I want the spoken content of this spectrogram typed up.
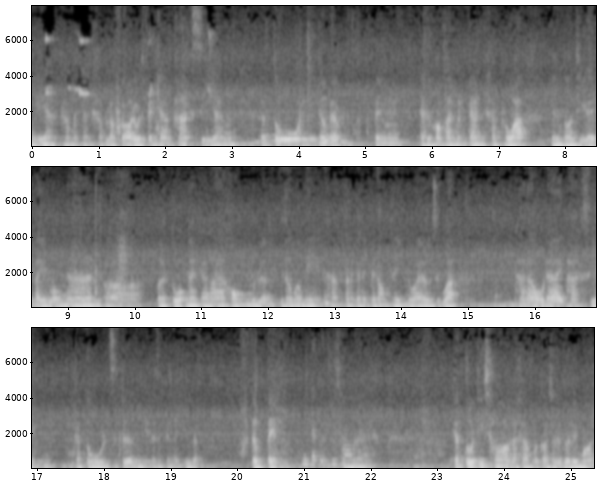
นี่ก็อยากทำเหมือนกันครับ แล้วก็เดี๋ยวาจะเป็นการพากย์เสียงการ์ตูนอันนี้ก็แบบเป็นแอบเป็นความฝันเหมือนกันครับ เพราะว่าอย่างตอนที่ได้ไปร่วมงานเอ่อเปิดตัวงานกาล่าของเรื่อง Little Mermaid ครับ ตอนนั้นก็ได้ไปร้องเพลงด้วยแล้วรู้สึกว่า ถ้าเราได้พากย์เสียงการ์ตูนสักเรื่องหนึงเนี่ยน่าจะเป็นอะไรที่แบบเติมเต็มมีการ์ตูนที่ชอบไหมมากๆการ์ตูนที่ชอบนะครับ เมื่อก่อนชอบดูโดเรมอน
